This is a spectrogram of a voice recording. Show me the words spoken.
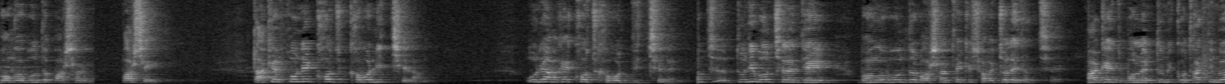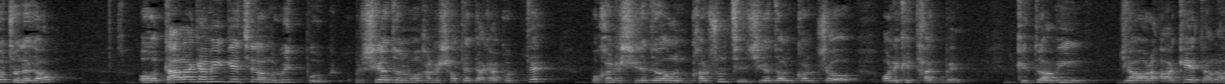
বঙ্গবন্ধু পাশার পাশে। তাকে ফোনে খোঁজ খবর নিচ্ছিলাম। উনি আমাকে খোঁজ খবর দিচ্ছিলেন। তিনি বলছিলেন যে, বঙ্গবন্ধুর বাসা থেকে সবাই চলে যাচ্ছে। আমাকে বললেন, তুমি কোথায়? তুমিও চলে যাও। ও, তার আগে আমি গিয়েছিলাম রুইতপুর সিরাজুল আলম খানের সাথে দেখা করতে। ওখানে সিরাজুল আলম খান শুনছি, সিরাজুল আলম খান সহ অনেকে থাকবেন। কিন্তু আমি যাওয়ার আগে তারা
